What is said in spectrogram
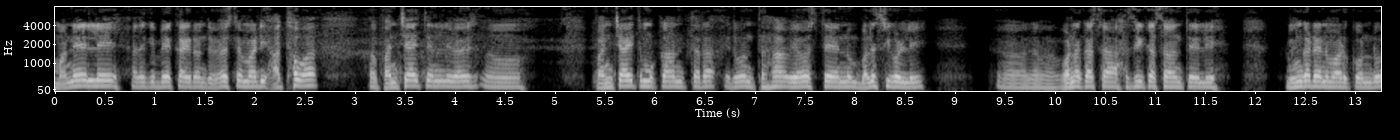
ಮನೆಯಲ್ಲೇ ಅದಕ್ಕೆ ಬೇಕಾಗಿರುವಂತ ವ್ಯವಸ್ಥೆ ಮಾಡಿ ಅಥವಾ ಪಂಚಾಯತಿನಲ್ಲಿ ಪಂಚಾಯತ್ ಮುಖಾಂತರ ಇರುವಂತಹ ವ್ಯವಸ್ಥೆಯನ್ನು ಬಳಸಿಕೊಳ್ಳಿ. ಒಣ ಕಸ, ಹಸಿ ಕಸ ಅಂತ ಹೇಳಿ ವಿಂಗಡಣೆ ಮಾಡಿಕೊಂಡು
